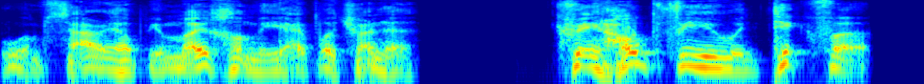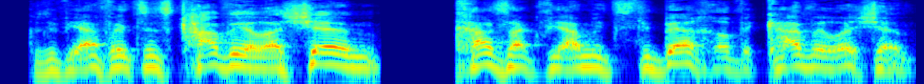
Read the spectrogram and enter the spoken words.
Oh, I'm sorry. I hope you mochel me. I was trying to create hope for you and tikva. Because if you have it says Kavel Hashem, Chazak v'yamitz tibecha v'kavel Hashem.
